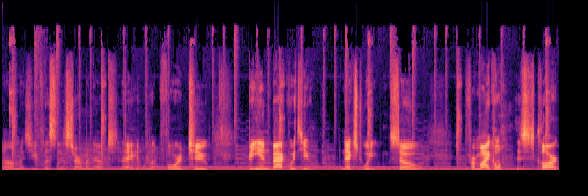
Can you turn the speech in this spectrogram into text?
um, as you've listened to sermon notes today, and we look forward to being back with you next week. So, for Michael, this is Clark,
